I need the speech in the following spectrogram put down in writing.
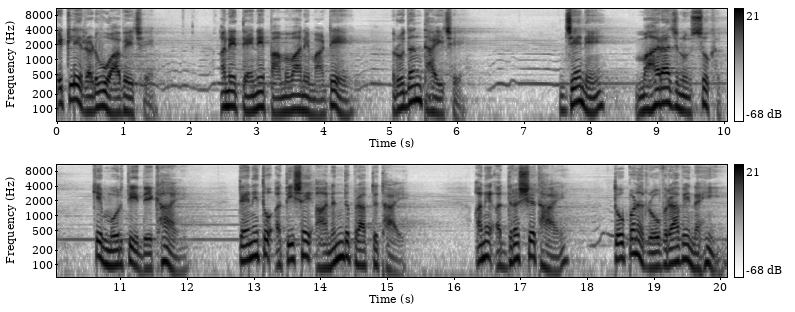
એટલે રડવું આવે છે. અને તેને પામવાને માટે રુદન થાય છે. જેને મહારાજનું સુખ કે મૂર્તિ દેખાય, તેને તો અતિશય આનંદ પ્રાપ્ત થાય. અને અદૃશ્ય થાય, તો પણ રોવરાવે નહીં.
